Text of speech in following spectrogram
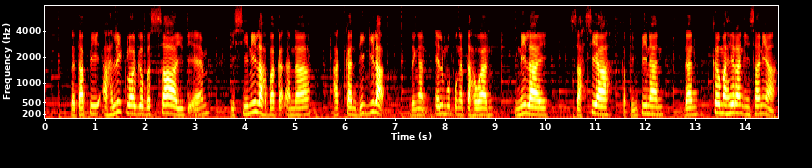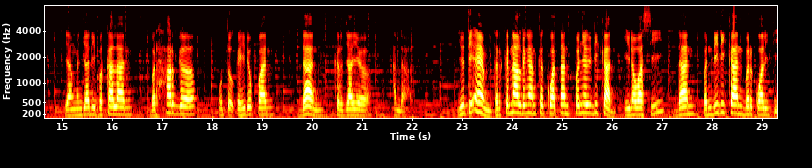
tetapi ahli keluarga besar UTM. Di sinilah bakat anda akan digilap dengan ilmu pengetahuan, nilai, sahsiah, kepimpinan dan kemahiran insaniah yang menjadi bekalan berharga untuk kehidupan dan kerjaya anda. UTM terkenal dengan kekuatan penyelidikan, inovasi dan pendidikan berkualiti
